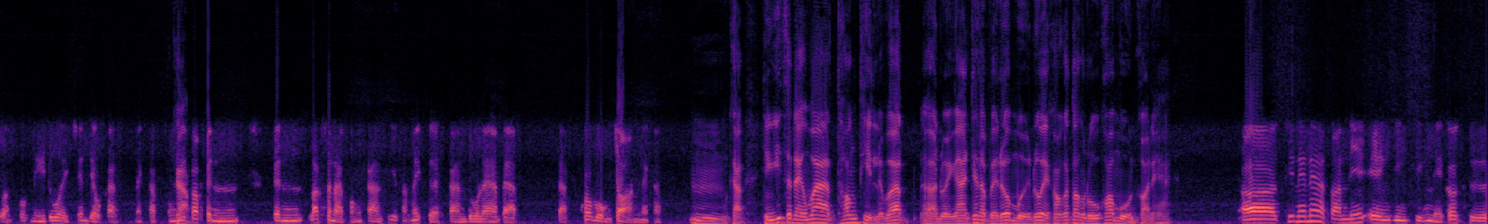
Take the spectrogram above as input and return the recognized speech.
ส่วนพวกนี้ด้วยเช่นเดียวกันนะครับตรงครันี้บก็เป็นเป็นลักษณะของการที่ทำให้เกิดการดูแลแบบแบบครบวงจรนะครับ อืมครับอย่างนี้แสดงว่าท้องถิ่นหรือว่าเอ่อหน่วยงานที่เราไปร่วมมือด้วยเขาก็ต้องรู้ข้อมูลก่อนเนี่ยฮะเอ่อที่แน่ๆตอนนี้เองจริง ๆ เนี่ยก็คือ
